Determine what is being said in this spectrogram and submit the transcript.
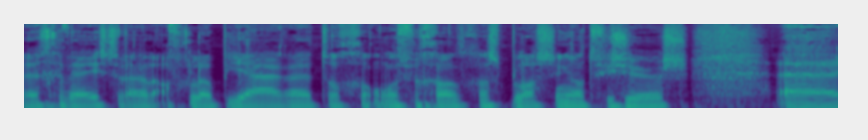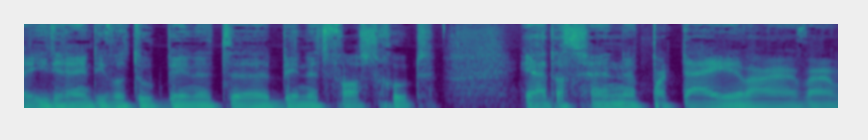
geweest. waren de afgelopen jaren toch onder het vergrootglas, belastingadviseurs. iedereen die wat doet binnen het, binnen het vastgoed. Ja, dat zijn partijen waar, waar,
